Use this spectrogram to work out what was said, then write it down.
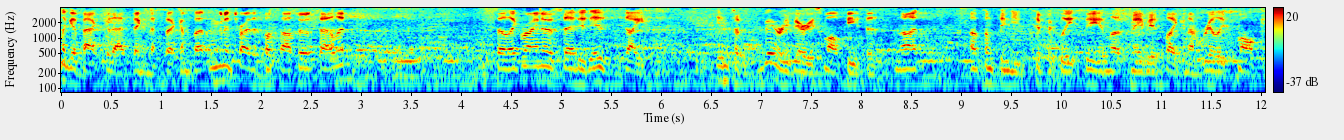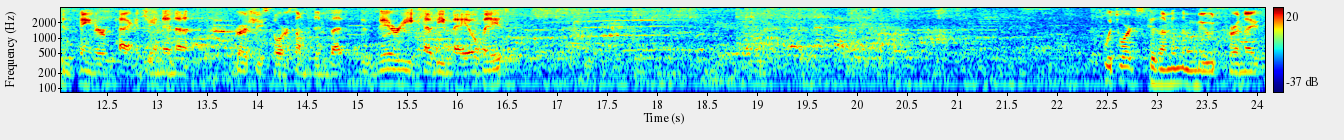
I'm gonna get back to that thing in a second, but I'm gonna try the potato salad. So, like Rhino said, it is diced into very, very small pieces. It's not not something you typically see unless maybe it's like in a really small container packaging in a grocery store or something. But very heavy mayo base. Which works because I'm in the mood for a nice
